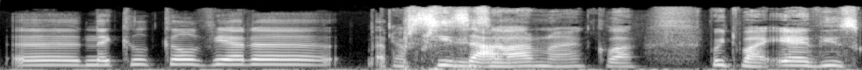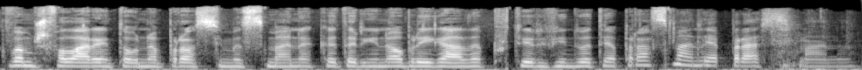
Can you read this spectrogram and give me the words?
Uh, naquilo que ele vier a, a, a precisar. precisar. não é? Claro. Muito bem, é disso que vamos falar então na próxima semana. Catarina, obrigada por ter vindo até para a semana. Até para a semana.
